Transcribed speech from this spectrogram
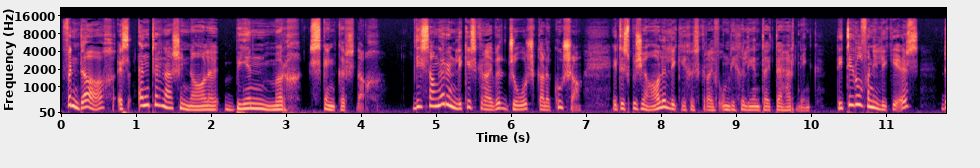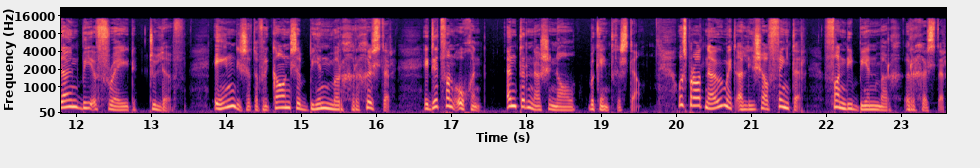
Vandag is internasionale beenmurg skenkersdag. Die sanger en liedjie-skrywer George Kalakusha het 'n spesiale liedjie geskryf om die geleentheid te herdenk. Die titel van die liedjie is Don't be afraid to live. En die Suid-Afrikaanse beenmurg register het dit vanoggend internasionaal bekend gestel. Ons praat nou met Alicia Venter van die beenmurg register.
